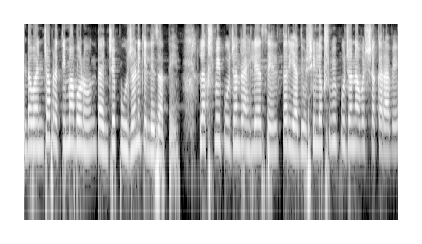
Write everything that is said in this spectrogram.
डवांच्या प्रतिमा बनवून त्यांचे पूजन केले जाते. लक्ष्मीपूजन राहिले असेल तर या दिवशी लक्ष्मीपूजन अवश्य करावे.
